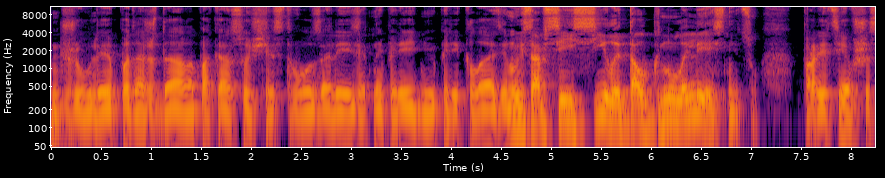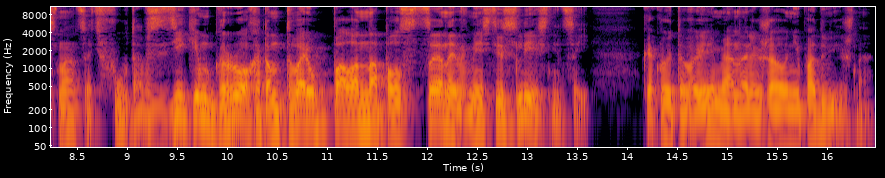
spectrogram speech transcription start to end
Джулия подождала, пока существо залезет на переднюю перекладину и со всей силы толкнула лестницу. Пролетев 16 футов, с диким грохотом тварь упала на пол сцены вместе с лестницей. Какое-то время она лежала неподвижно.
